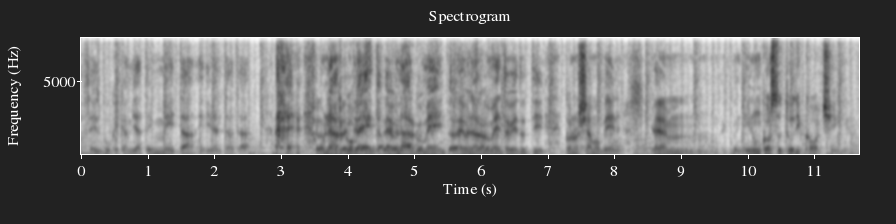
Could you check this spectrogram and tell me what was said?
Facebook è cambiata in meta è diventata un argomento, è un argomento, è un esatto. argomento che tutti conosciamo bene. Um, in un corso tuo di coaching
